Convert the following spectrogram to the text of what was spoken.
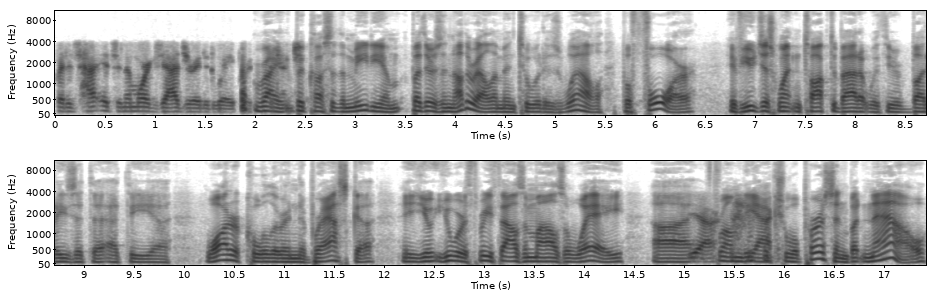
but it's ha- it's in a more exaggerated way. Right, because of the medium. But there's another element to it as well. Before, if you just went and talked about it with your buddies at the at the uh, water cooler in Nebraska, you you were three thousand miles away. Uh, Yeah. from the actual person. But now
